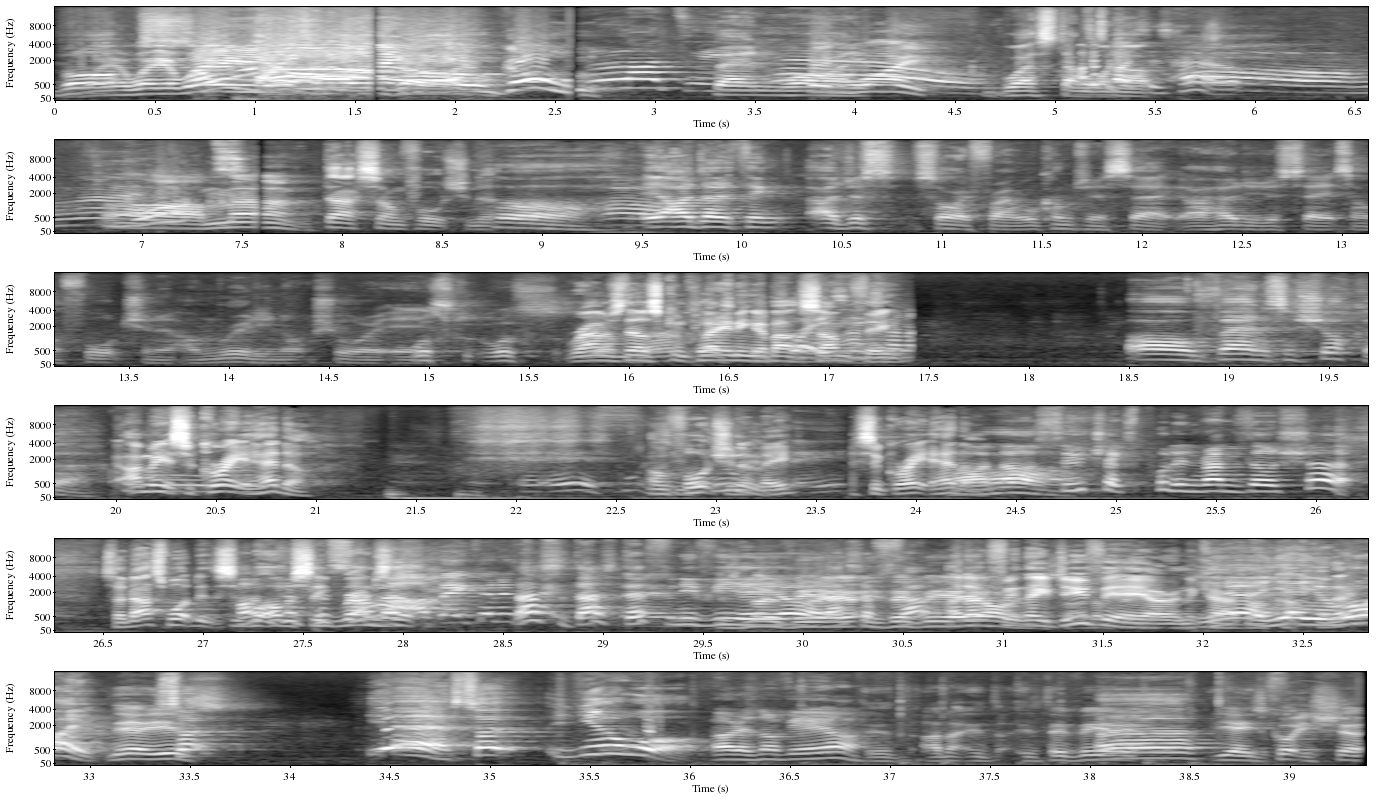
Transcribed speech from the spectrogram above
Box. Away, away, away. Oh, Oh, goal. Bloody Ben hell. White. White. West Ham one up. Oh, man. Oh, man. That's unfortunate. Oh, yeah, I don't think. I just. Sorry, Frank. We'll come to you in a sec. I heard you just say it's unfortunate. I'm really not sure it is. What's, what's Ramsdale's complaining about Wait, something. trying oh, Ben, it's a shocker. I mean, it's a great header. It is. Unfortunately, it's a great header. Oh no, Soucek's pulling Ramsdale's shirt. So that's what it's. What obviously 100%. Ramsdale. Are they going to That's that's definitely There's no VAR. VAR. That's a Is fact. VAR? I don't think they do VAR in the Yeah, Carabao yeah, Cup, you're right. Yeah, he is. So, yeah, so you know what? Oh, there's no VAR. I don't, is there VAR? Uh, yeah, he's got his shirt.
